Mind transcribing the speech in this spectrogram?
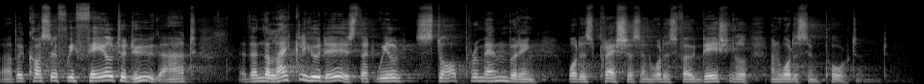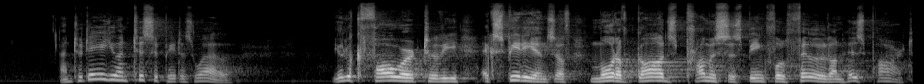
Uh, because if we fail to do that, then the likelihood is that we'll stop remembering what is precious and what is foundational and what is important. And today you anticipate as well you look forward to the experience of more of God's promises being fulfilled on His part.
